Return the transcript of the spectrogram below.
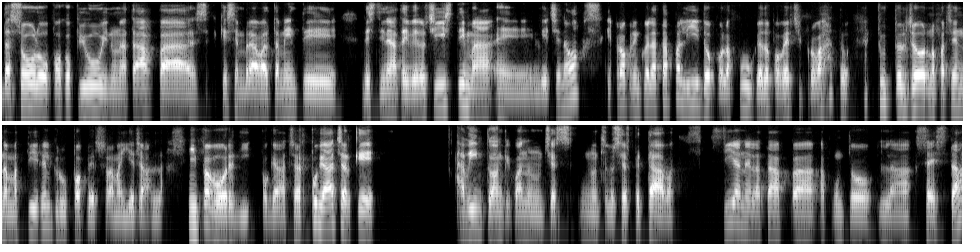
da solo o poco più in una tappa che sembrava altamente destinata ai velocisti, ma eh, invece no. E proprio in quella tappa lì, dopo la fuga, dopo averci provato tutto il giorno facendo ammattire il gruppo, ha perso la maglia gialla in favore di Pogacar. Pogacar che ha vinto anche quando non, ci non ce lo si aspettava, sia nella tappa appunto la sesta,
